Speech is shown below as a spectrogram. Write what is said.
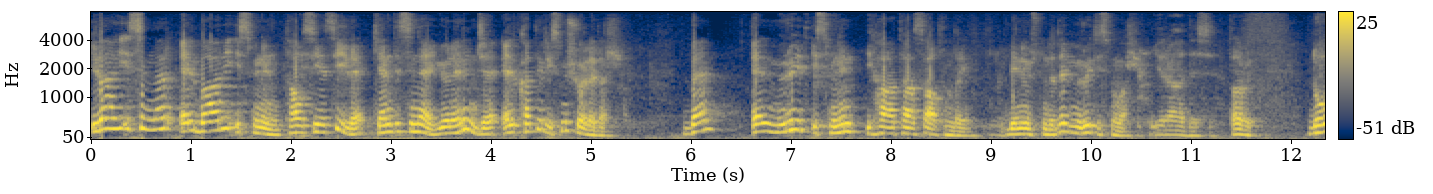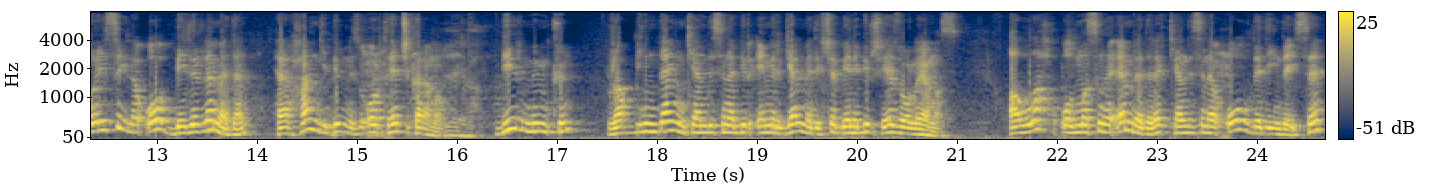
İlahi isimler El-Bari isminin tavsiyesiyle kendisine yönelince El-Kadir ismi şöyle der. Ben El-Mürid isminin ihatası altındayım. Benim üstünde de Mürid ismi var. İradesi. Tabii. Dolayısıyla o belirlemeden herhangi birinizi ortaya çıkaramam. Eyvallah. Bir mümkün Rabbinden kendisine bir emir gelmedikçe beni bir şeye zorlayamaz. Allah olmasını emrederek kendisine ol dediğinde ise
